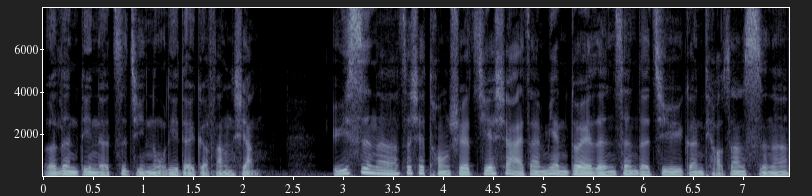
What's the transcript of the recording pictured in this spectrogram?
而认定了自己努力的一个方向。于是呢，这些同学接下来在面对人生的机遇跟挑战时呢，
